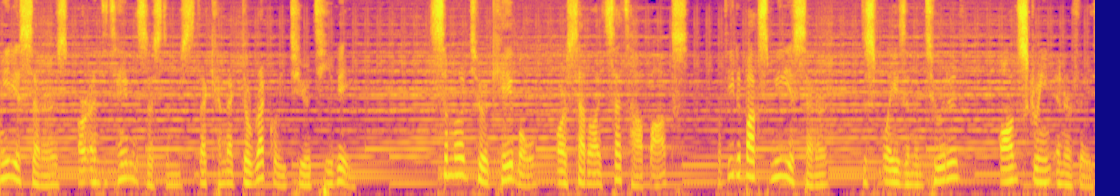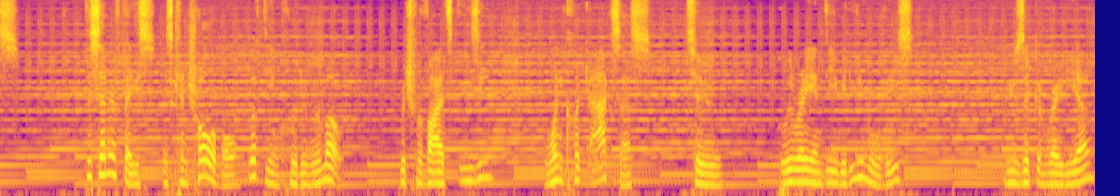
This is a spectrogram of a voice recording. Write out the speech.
Media Centers are entertainment systems that connect directly to your TV. Similar to a cable or satellite set-top box, the VidaBox Media Center displays an intuitive, on-screen interface. This interface is controllable with the included remote, which provides easy, one-click access to Blu-ray and DVD movies, music and radio,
